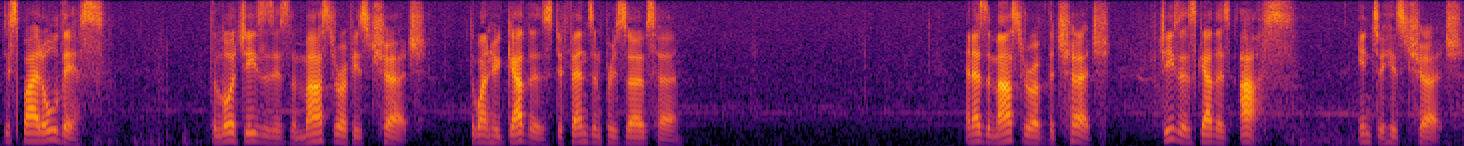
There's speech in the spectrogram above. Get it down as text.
Despite all this, the Lord Jesus is the master of his church, the one who gathers, defends, and preserves her. And as the master of the church, Jesus gathers us into his church.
